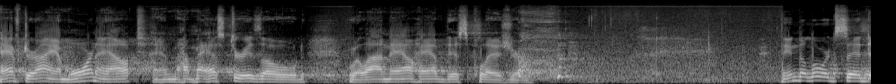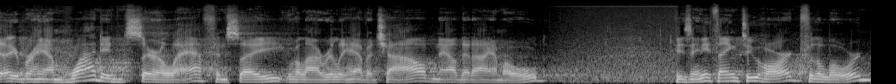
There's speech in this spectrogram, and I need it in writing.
After I am worn out and my master is old, will I now have this pleasure? Then the Lord said to Abraham, Why did Sarah laugh and say, Will I really have a child now that I am old? Is anything too hard for the Lord?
